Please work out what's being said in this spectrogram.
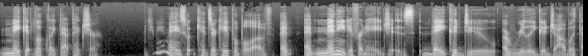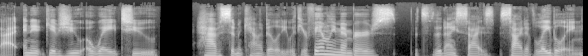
make it look like that picture you'd be amazed what kids are capable of at, at many different ages. They could do a really good job with that. And it gives you a way to have some accountability with your family members. It's the nice size side of labeling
